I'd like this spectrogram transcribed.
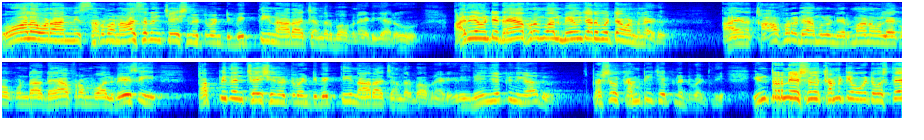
పోలవరాన్ని సర్వనాశనం చేసినటువంటి వ్యక్తి నారా చంద్రబాబు నాయుడు గారు. అదేమంటే డయాఫ్రమ్ వాల్ మేము జరగొట్టామంటున్నాడు ఆయన కాఫర్ డ్యాములు నిర్మాణం లేకోకుండా డయాఫ్రమ్ వాల్ వేసి తప్పిదం చేసినటువంటి వ్యక్తి నారా చంద్రబాబు నాయుడు గారు. ఇది నేను చెప్పింది కాదు. స్పెషల్ కమిటీ చెప్పినటువంటిది. ఇంటర్నేషనల్ కమిటీ ఒకటి వస్తే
